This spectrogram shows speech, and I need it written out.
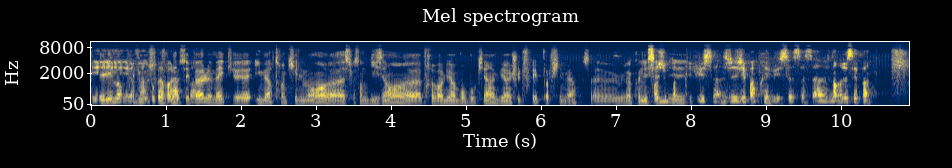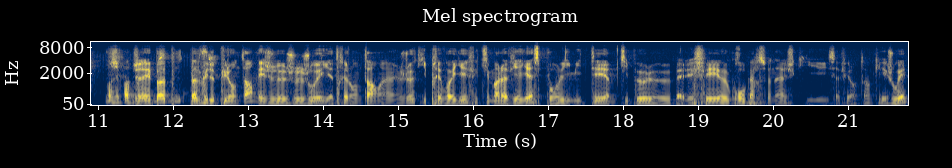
Et, les morts plus enfin, voilà, je sais pas, le mec euh, il meurt tranquillement euh, à 70 ans euh, après avoir lu un bon bouquin et bien un jeu de fric, pof il meurt. Ça, vous en connaissez J'ai pas prévu ça. J'ai pas prévu ça. Ça, ça. Non, je sais pas. Non, j'ai pas. J'avais pas, pas vu depuis longtemps, mais je, je, jouais il y a très longtemps à un jeu qui prévoyait effectivement la vieillesse pour limiter un petit peu ben, l'effet gros personnage qui ça fait longtemps qu'il est joué.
